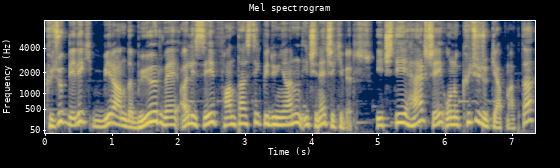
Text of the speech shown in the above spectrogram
Küçük delik bir anda büyür ve Alice'i fantastik bir dünyanın içine çekiverir. İçtiği her şey onu küçücük yapmakta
